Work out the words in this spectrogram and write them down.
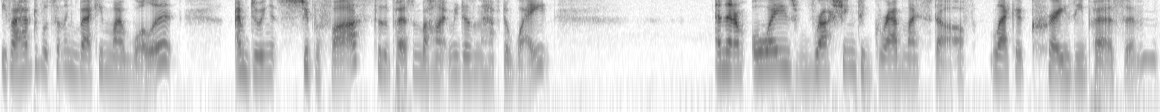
if I have to put something back in my wallet, I'm doing it super fast so the person behind me doesn't have to wait. And then I'm always rushing to grab my stuff like a crazy person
